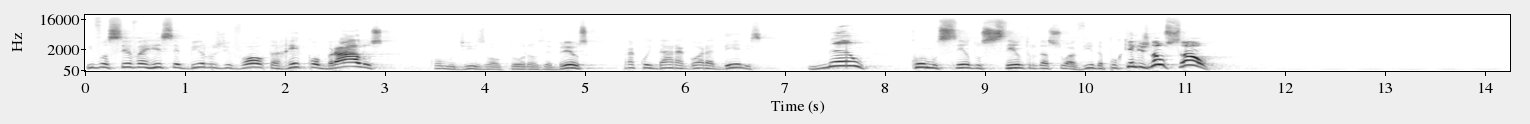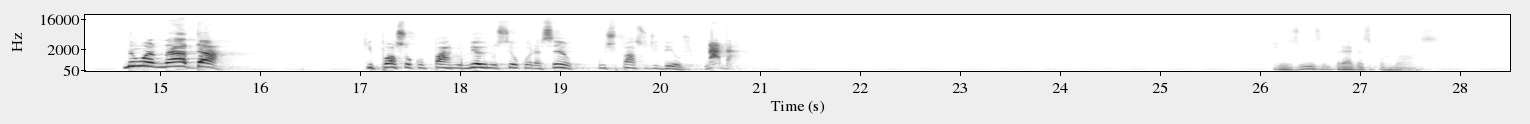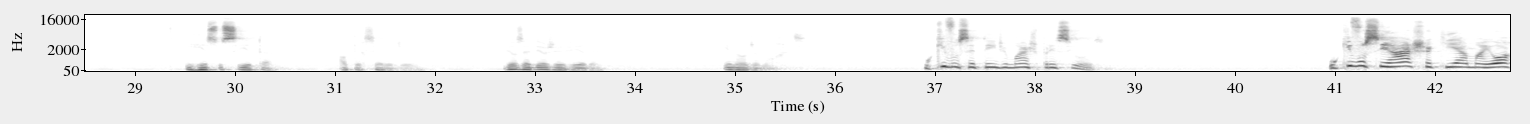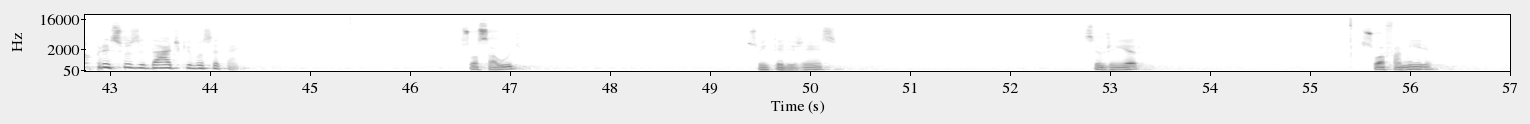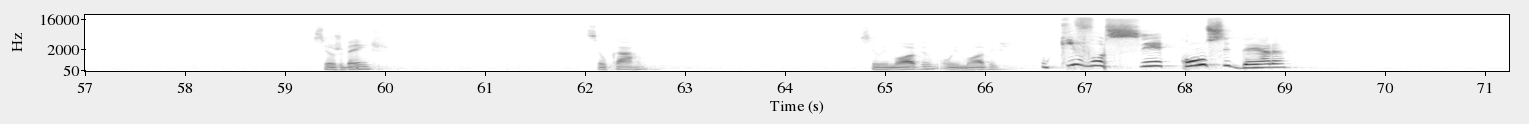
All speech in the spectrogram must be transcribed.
E você vai recebê-los de volta, recobrá-los, como diz o autor aos Hebreus, para cuidar agora deles, não como sendo o centro da sua vida, porque eles não são. Não há nada que possa ocupar no meu e no seu coração o espaço de Deus? Nada. Jesus entrega-se por nós e ressuscita ao terceiro dia. Deus é Deus de vida e não de morte. O que você tem de mais precioso? O que você acha que é a maior preciosidade que você tem? Sua saúde, sua inteligência, seu dinheiro, sua família, seus bens, seu carro, seu imóvel ou imóveis. O que você considera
